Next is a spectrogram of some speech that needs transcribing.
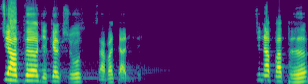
Tu as peur de quelque chose, ça va t'arriver. Tu n'as pas peur,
